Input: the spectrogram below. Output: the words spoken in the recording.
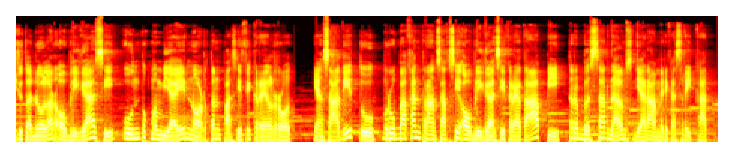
juta dolar obligasi untuk membiayai Northern Pacific Railroad, yang saat itu merupakan transaksi obligasi kereta api terbesar dalam sejarah Amerika Serikat.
